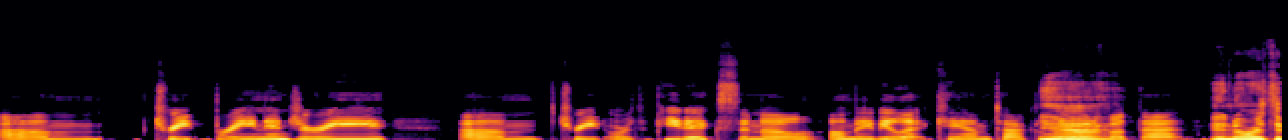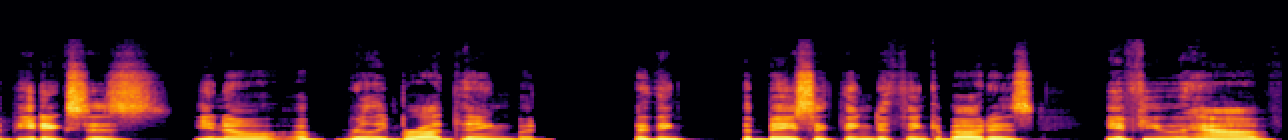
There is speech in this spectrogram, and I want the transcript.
um, treat brain injury, um, treat orthopedics, and I'll, I'll maybe let Cam talk a little bit about that. And orthopedics is, you know, a really broad thing, but I think the basic thing to think about is if you have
